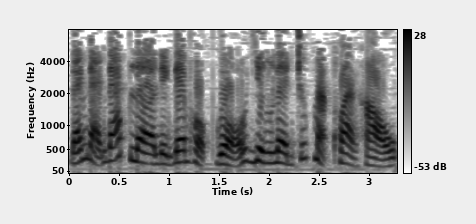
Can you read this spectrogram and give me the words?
Đảng đảng đáp lời liền đem hộp gỗ dâng lên trước mặt hoàng hậu.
